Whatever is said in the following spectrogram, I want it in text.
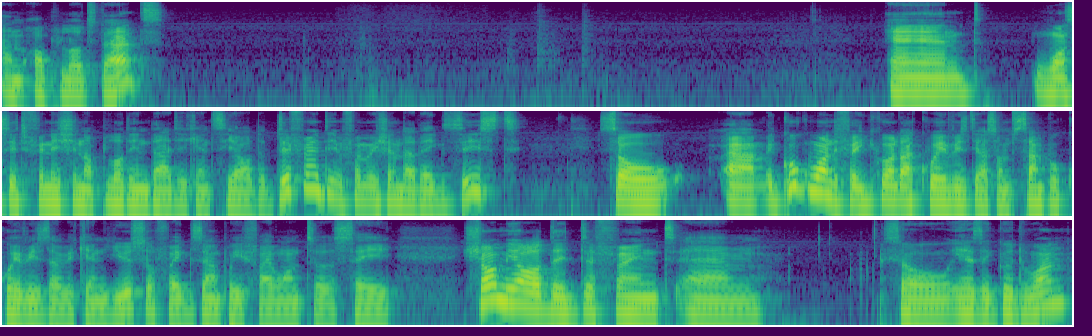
and upload that. And once it's finishing uploading that, you can see all the different information that exists. So um, a good one, if you go under queries, there are some sample queries that we can use. So for example, if I want to say, show me all the different, um, so here's a good one.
